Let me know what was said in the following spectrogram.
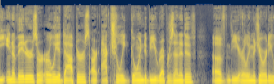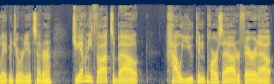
the innovators or early adopters are actually going to be representative of the early majority, late majority, et cetera. Do you have any thoughts about how you can parse out or ferret out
